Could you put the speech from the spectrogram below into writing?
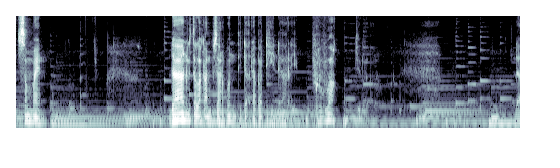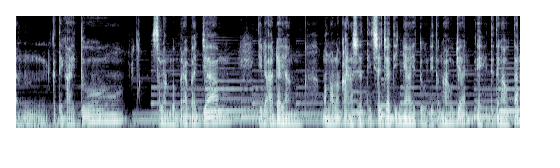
semen dan kecelakaan besar pun tidak dapat dihindari. Beruak gitu. Dan ketika itu selang beberapa jam tidak ada yang menolong karena sejati, sejatinya itu di tengah hujan, eh di tengah hutan.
